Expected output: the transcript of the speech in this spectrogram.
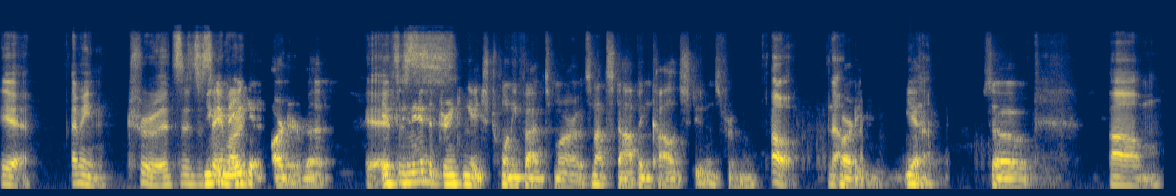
Yeah. I mean, true. It's it's the You can same make arg- it harder, but if they made the drinking age 25 tomorrow, it's not stopping college students from Oh, no. partying. Yeah. No. So Um,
